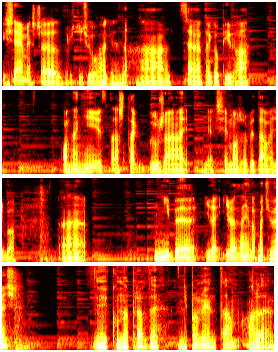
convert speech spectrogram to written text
I chciałem jeszcze zwrócić uwagę na cenę tego piwa. Ona nie jest aż tak duża, jak się może wydawać, bo e, niby ile, ile za nie zapłaciłeś? Jejku, naprawdę nie pamiętam, ale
